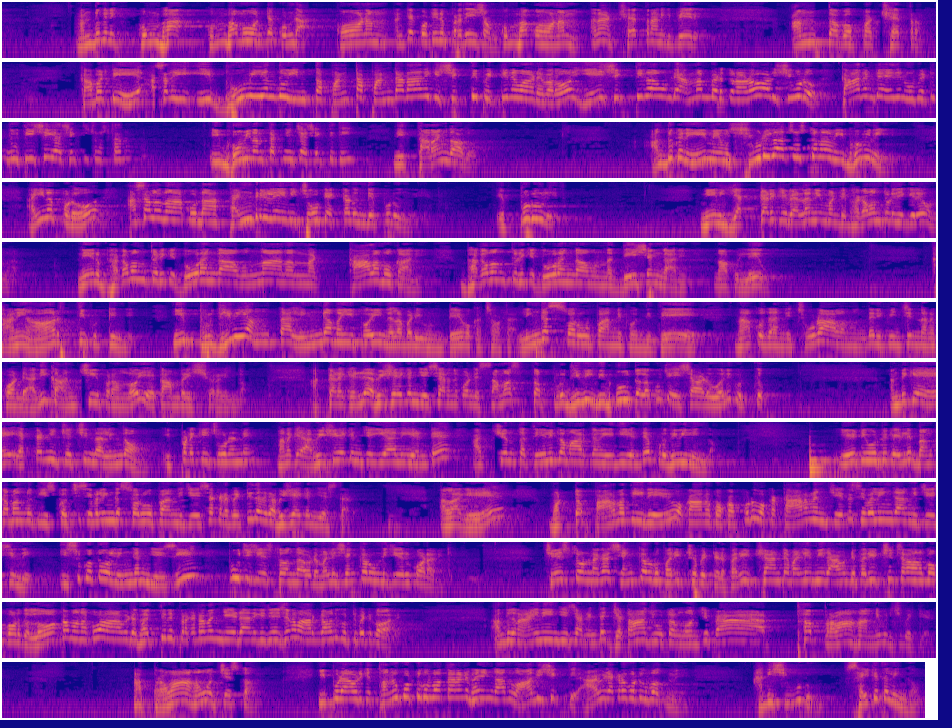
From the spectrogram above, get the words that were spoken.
అందుకని కుంభ కుంభము అంటే కుండ కోణం అంటే కొట్టిన ప్రదేశం కుంభకోణం అని ఆ క్షేత్రానికి పేరు. అంత గొప్ప క్షేత్రం. కాబట్టి అసలు ఈ- ఈ భూమి ఎందు ఇంత పంట పండడానికి శక్తి పెట్టిన వాడెవరో ఏ శక్తిగా ఉండే అన్నం పెడుతున్నాడో వాడు శివుడు. కాదంటే ఏది నువ్వు పెట్టి నువ్వు తీసేయి ఆ శక్తి చూస్తాను. ఈ భూమిని అంతటి నుంచి ఆ శక్తితి నీ తరం కాదు. అందుకని మేము శివుడిగా చూస్తున్నాం ఈ భూమిని. అయినప్పుడు అసలు నాకు నా తండ్రి లేని చోటు ఎక్కడుంది? ఎప్పుడుంది? ఎప్పుడూ లేదు. నేను ఎక్కడికి వెళ్ళనివ్వండి భగవంతుడి దగ్గరే ఉన్నాను. నేను భగవంతుడికి దూరంగా ఉన్నానన్న కాలము కాని భగవంతుడికి దూరంగా ఉన్న దేశం కాని నాకు లేవు. కానీ ఆర్తి పుట్టింది. ఈ పృథివీ అంతా లింగమైపోయి నిలబడి ఉంటే ఒక చోట లింగస్వరూపాన్ని పొందితే నాకు దాన్ని చూడాలనుంది అనిపించింది అనుకోండి అది కాంచీపురంలో ఏకాంబరేశ్వర లింగం అక్కడికి వెళ్ళి అభిషేకం చేశారనుకోండి సమస్త పృథివీ విభూతులకు చేశాడు అని గుర్తు. అందుకే ఎక్కడి నుంచి వచ్చింది ఆ లింగం? ఇప్పటికీ చూడండి మనకి అభిషేకం చెయ్యాలి అంటే అత్యంత తేలిక మార్గం ఏది అంటే పృథివీ లింగం. ఏటి ఒట్టుకు వెళ్ళి బంకమన్ను తీసుకొచ్చి శివలింగ స్వరూపాన్ని చేసి అక్కడ పెట్టి దానికి అభిషేకం చేస్తారు. అలాగే మొట్ట పార్వతీదేవి ఒకనకొకప్పుడు ఒక కారణం చేత శివలింగాన్ని చేసింది. ఇసుకతో లింగం చేసి పూజ చేస్తోంది ఆవిడ మళ్ళీ శంకరుణ్ణి చేరుకోవడానికి. చేస్తుండగా శంకరుడు పరీక్ష పెట్టాడు. పరీక్ష అంటే మళ్ళీ మీరు ఆవిడ పరీక్షించడం అనుకోకూడదు లోకమునకు ఆవిడ భక్తిని ప్రకటనం చేయడానికి చేసిన మార్గం అని గుర్తుపెట్టుకోవాలి. అందుకని ఆయన ఏం చేశాడంటే జటాజూటంలోంచి పెద్ద ప్రవాహాన్ని విడిచిపెట్టాడు. ఆ ప్రవాహం వచ్చేస్తాను ఇప్పుడు ఆవిడికి తను కొట్టుకుపోతానని భయం కాదు ఆదిశక్తి. ఆవిడ ఎక్కడ కొట్టుకుపోతుంది? అది శివుడు సైకతలింగం.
